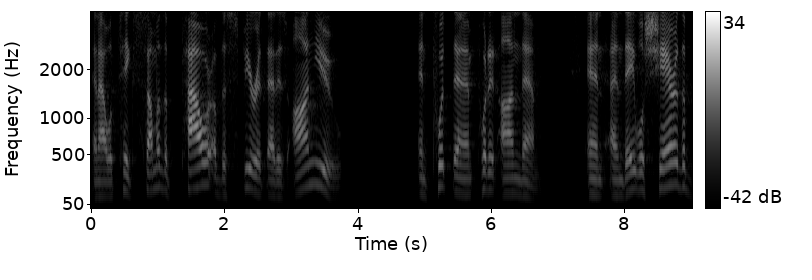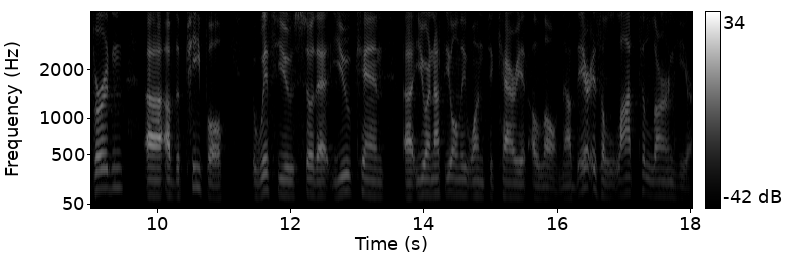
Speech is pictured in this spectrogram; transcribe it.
and I will take some of the power of the Spirit that is on you and put, them, put it on them. And, and they will share the burden uh, of the people with you so that you can uh, you are not the only one to carry it alone. Now, there is a lot to learn here.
